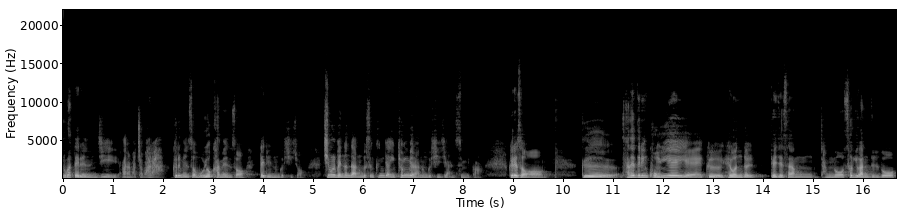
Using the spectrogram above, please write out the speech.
누가 때리는지 알아맞혀 봐라. 그러면서 모욕하면서 때리는 것이죠. 침을 뱉는다는 것은 굉장히 경멸하는 것이지 않습니까? 그래서 그 사내들인 공의회의 그 회원들, 대제상 장로, 서기관들도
